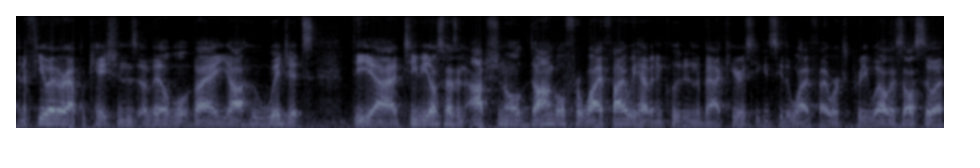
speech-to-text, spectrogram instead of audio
and a few other applications available via Yahoo widgets. The uh, TV also has an optional dongle for Wi-Fi. We have it included in the back here, so you can see the Wi-Fi works pretty well. There's also a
